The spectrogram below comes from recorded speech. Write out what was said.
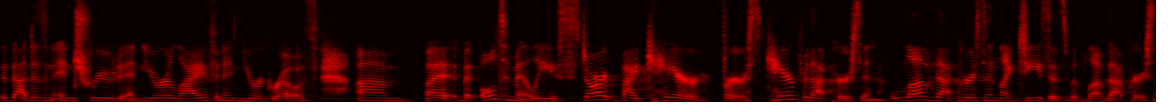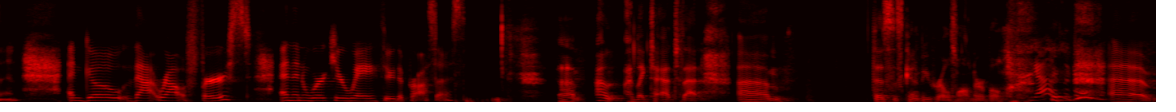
that that doesn't intrude in your life and in your growth. Um, but but ultimately, start by care first. Care for that person. Love that person like Jesus would love that person, and go that route first, and then work your way through the process. Um, I'd like to add to that. Um, this is going to be real vulnerable. Yeah. um,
